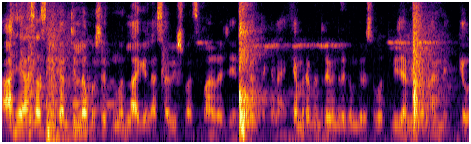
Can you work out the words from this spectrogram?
आहे असाच निकाल जिल्हा परिषद लागेल असा विश्वास बाळराजे यांनी व्यक्त केला आहे. कॅमेरामॅन रवींद्र गंभीर सोबत मी जालिंदर दांडे घेऊन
